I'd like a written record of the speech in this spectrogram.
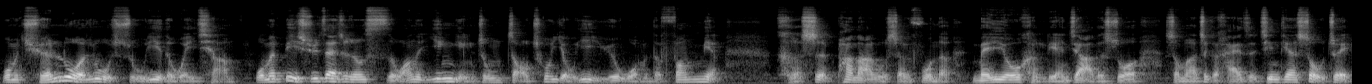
我们全落入鼠疫的围墙。我们必须在这种死亡的阴影中找出有益于我们的方面。可是帕纳鲁神父呢，没有很廉价的说什么这个孩子今天受罪，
